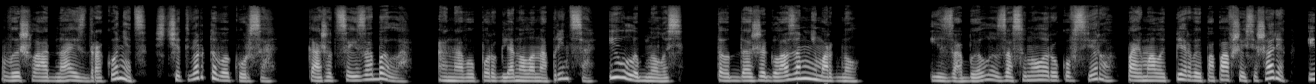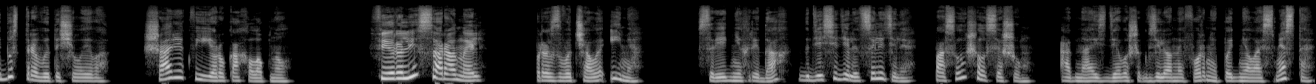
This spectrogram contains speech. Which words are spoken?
вышла одна из драконец с четвертого курса. Кажется, Изабелла. Она в упор глянула на принца и улыбнулась. Тот даже глазом не моргнул. Изабелла засунула руку в сферу, поймала первый попавшийся шарик и быстро вытащила его. Шарик в ее руках лопнул. «Фирлис Саранель», — прозвучало имя. В средних рядах, где сидели целители, послышался шум. Одна из девушек в зеленой форме поднялась с места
